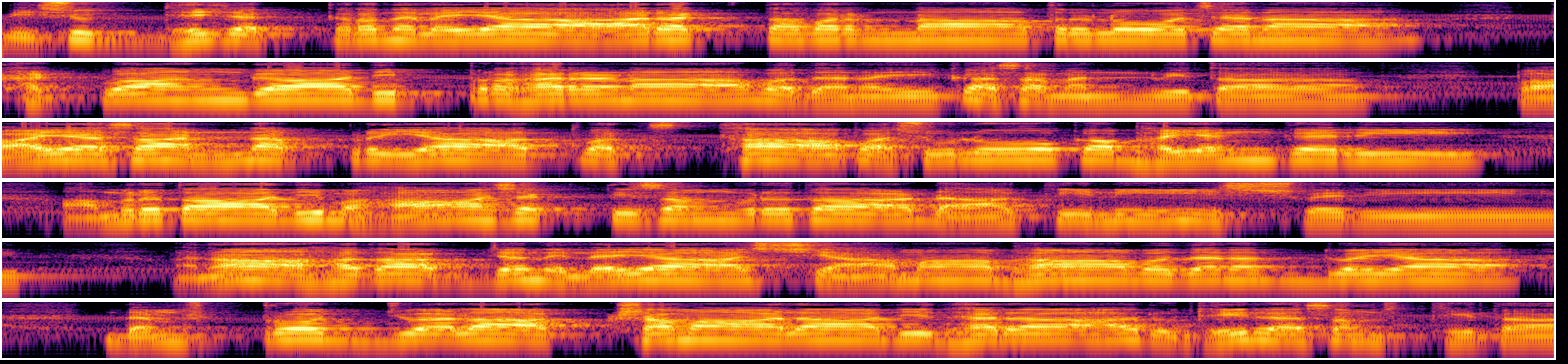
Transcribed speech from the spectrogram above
വിശുദ്ധിചക്രനിലയാ ആരക്തവർണാ ത്രിലോചന. ഖട്വാങ്കാദിപ്രഹരണാവദനൈക സമന്വിത पायसान्नप्रिया त्वक्स्था पशुलोकभयङ्करी अमृतादिमहाशक्तिसंवृता डाकिनीश्वरी अनाहताब्जनिलया श्यामाभावदनद्वया दंष्ट्रोज्ज्वला क्षमालादिधरा रुधिरसंस्थिता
